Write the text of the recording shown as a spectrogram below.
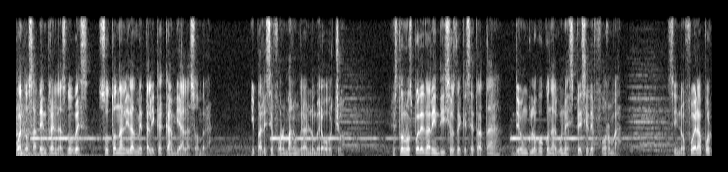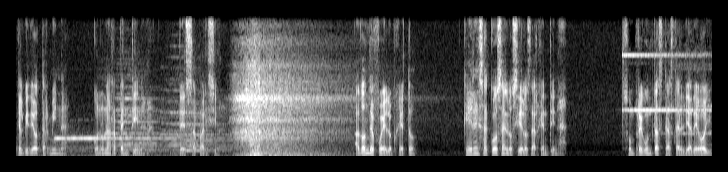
Cuando se adentra en las nubes, su tonalidad metálica cambia a la sombra y parece formar un gran número 8. Esto nos puede dar indicios de que se tratara de un globo con alguna especie de forma, si no fuera porque el video termina con una repentina desaparición. ¿A dónde fue el objeto? ¿Qué era esa cosa en los cielos de Argentina? Son preguntas que hasta el día de hoy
